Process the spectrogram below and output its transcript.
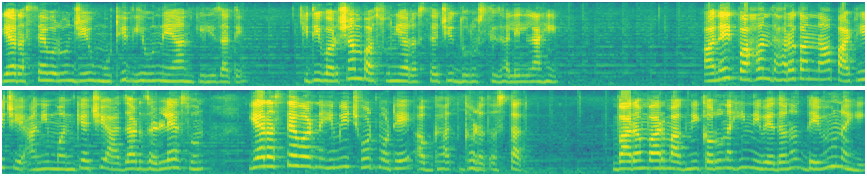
या रस्त्यावरून जीव मुठीत घेऊन ने आण केली जाते. किती वर्षांपासून या रस्त्याची दुरुस्ती झालेली नाही. अनेक वाहनधारकांना पाठीचे आणि मनक्याचे आजार जडले असून या रस्त्यावर नेहमी छोटमोठे अपघात घडत असतात. वारंवार मागणी करूनही निवेदन देऊनही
